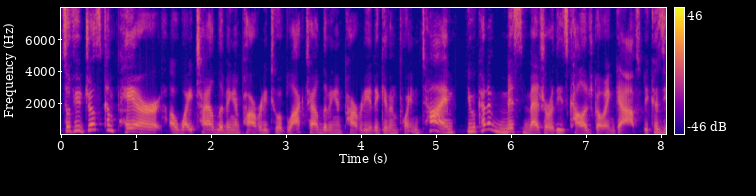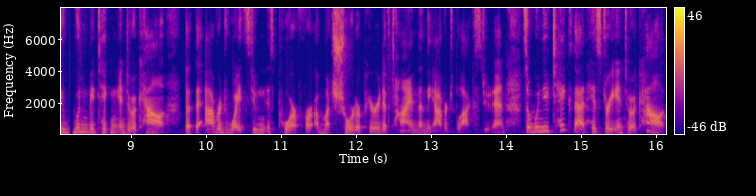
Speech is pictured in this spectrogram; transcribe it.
So if you just compare a white child living in poverty to a black child living in poverty at a given point in time, you would kind of mismeasure these college going gaps because you wouldn't be taking into account that the average white student is poor for a much shorter period of time than the average black student. So when you take that history into account,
